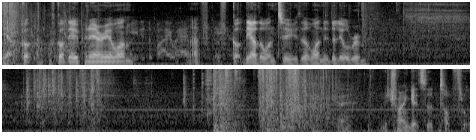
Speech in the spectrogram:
Yeah, I've got I've got the open area one. Located the biohazard And I've, I've got the other one too, the one in the little room. Okay, let me try and get to the top floor.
